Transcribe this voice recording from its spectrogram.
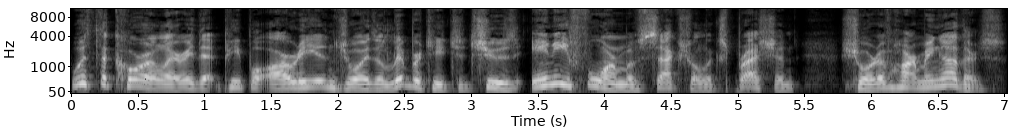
With the corollary that people already enjoy the liberty to choose any form of sexual expression short of harming others.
